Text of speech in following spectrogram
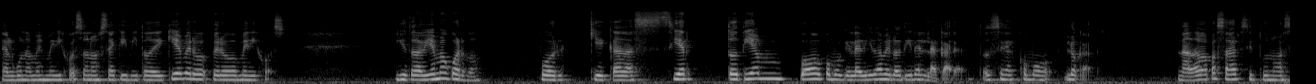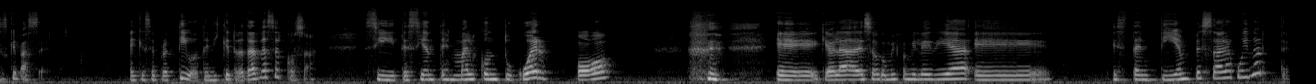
Alguna vez me dijo eso, no sé qué pito de qué, pero, pero me dijo eso. Yo todavía me acuerdo, porque cada cierto tiempo como que la vida me lo tira en la cara. Entonces es como, loca, nada va a pasar si tú no haces que pase hay que ser proactivo, tenéis que tratar de hacer cosas. Si te sientes mal con tu cuerpo, eh, que hablaba de eso con mi familia hoy día, eh, está en ti empezar a cuidarte.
